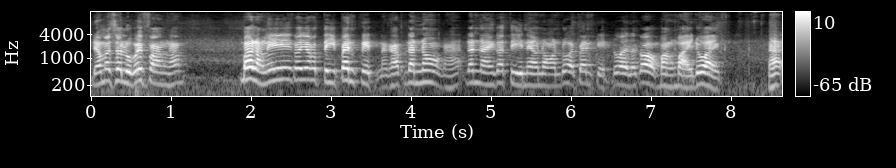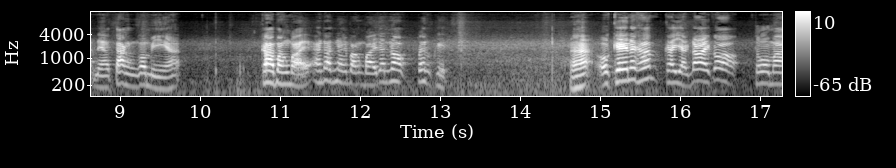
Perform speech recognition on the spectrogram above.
เดี๋ยวมาสรุปให้ฟังครับ บ้านหลังนี้ก็ยังตีแป้นปิดนะครับ ด้านนอกนะฮะด้านในก็ตีแนวนอนด้วยแป้นปิดด้วย แล้วก็บางใบด้วย นะแนวตั้งก็มีฮะก้าบางใบ อันด้านในบางใบด้านนอกแป้นกริดนะฮะโอเคนะครับ ใครอยากได้ก็โทรมา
